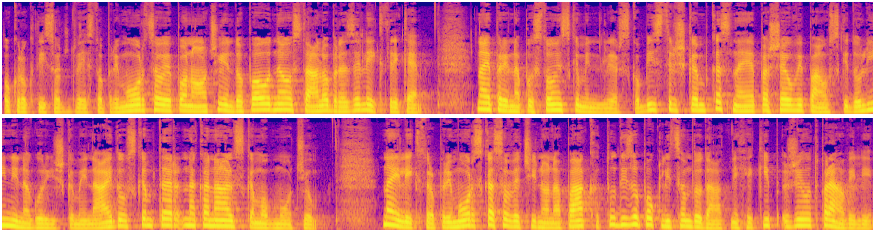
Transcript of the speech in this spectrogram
Okrog 1200 primorcev je po noči in dopoledne ostalo brez elektrike. Najprej na Postojnskem in Ilirsko-Bistriškem, kasneje pa še v Vipavski dolini na Goriškem in Najdovskem ter na kanalskem območju. Na elektroprimorska so večino napak tudi z upoklicom dodatnih ekip že odpravili.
